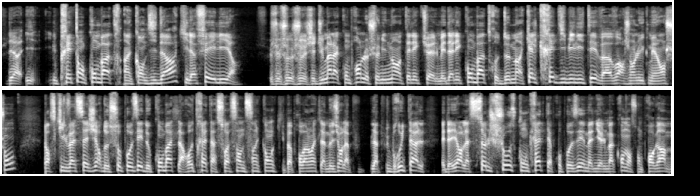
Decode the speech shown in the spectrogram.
Je veux dire, il, il prétend combattre un candidat qu'il a fait élire j'ai du mal à comprendre le cheminement intellectuel, mais d'aller combattre demain, quelle crédibilité va avoir Jean-Luc Mélenchon lorsqu'il va s'agir de s'opposer, de combattre la retraite à 65 ans, qui va probablement être la mesure la plus, la plus brutale, et d'ailleurs la seule chose concrète qu'a proposé Emmanuel Macron dans son programme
